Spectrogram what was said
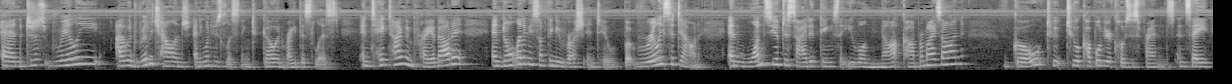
And to just really, I would really challenge anyone who's listening to go and write this list and take time and pray about it. And don't let it be something you rush into, but really sit down. And once you've decided things that you will not compromise on, go to, to a couple of your closest friends and say,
